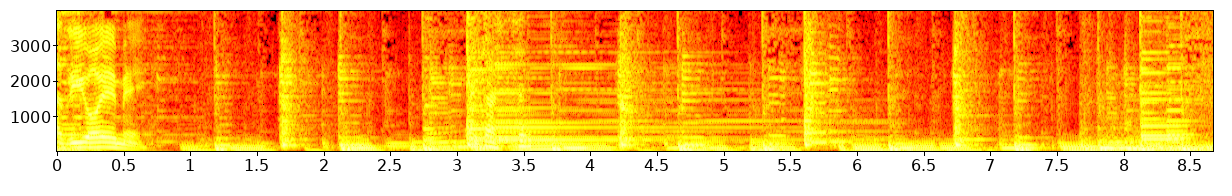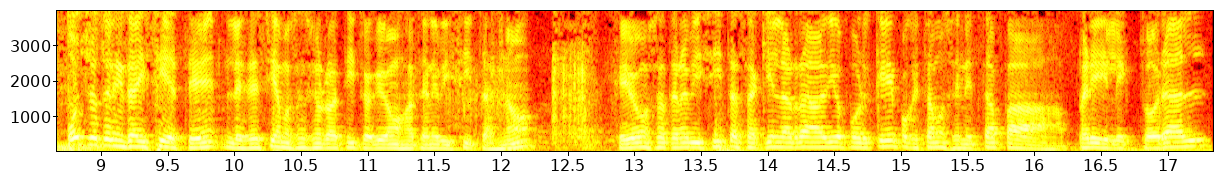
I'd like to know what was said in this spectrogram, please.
Radio M. 8.37, les decíamos hace un ratito que íbamos a tener visitas, ¿no? Que íbamos a tener visitas aquí en la radio. ¿Por qué? Porque estamos en etapa preelectoral,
